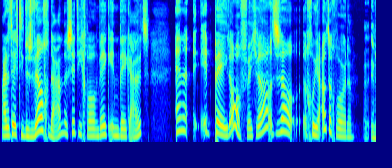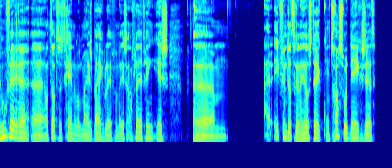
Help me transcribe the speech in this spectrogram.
Maar dat heeft hij dus wel gedaan. Daar zit hij gewoon week in, week uit. En eh, it paid off, weet je wel. Het is wel een goede auto geworden. In hoeverre, eh, want dat is hetgene wat mij is bijgebleven van deze aflevering, is... ehm, eh, ik vind dat er een heel sterk contrast wordt neergezet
